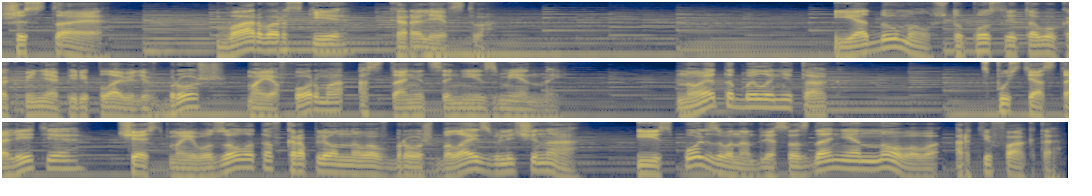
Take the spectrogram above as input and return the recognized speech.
6. Варварские королевства. Я думал, что после того, как меня переплавили в брошь, моя форма останется неизменной. Но это было не так. Спустя столетия часть моего золота, вкрапленного в брошь, была извлечена и использована для создания нового артефакта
